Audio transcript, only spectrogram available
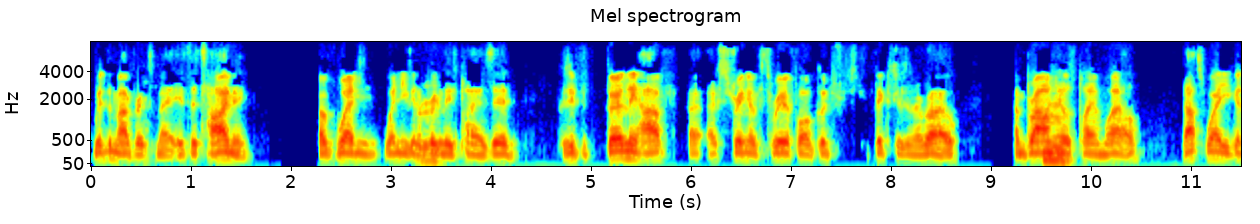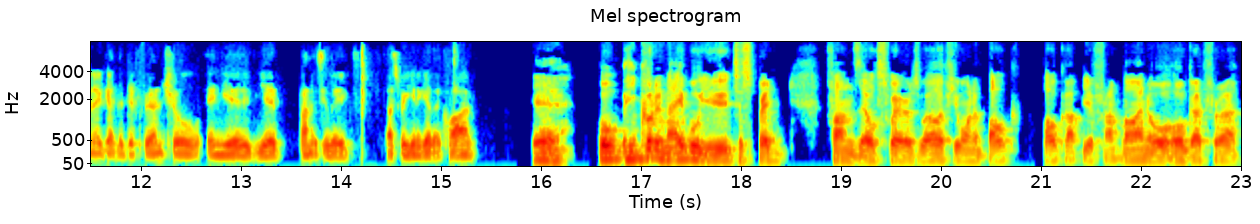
with the Mavericks, mate, is the timing of when when you're going to bring these players in. Because if Burnley have a, a, string of three or four good fixtures in a row, and Brownhill's mm. playing well, that's where you're going to get the differential in your your fantasy leagues. That's where you're going to get the climb. Yeah. Well, he could enable you to spread funds elsewhere as well if you want to bulk bulk up your front line or, or go for a,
